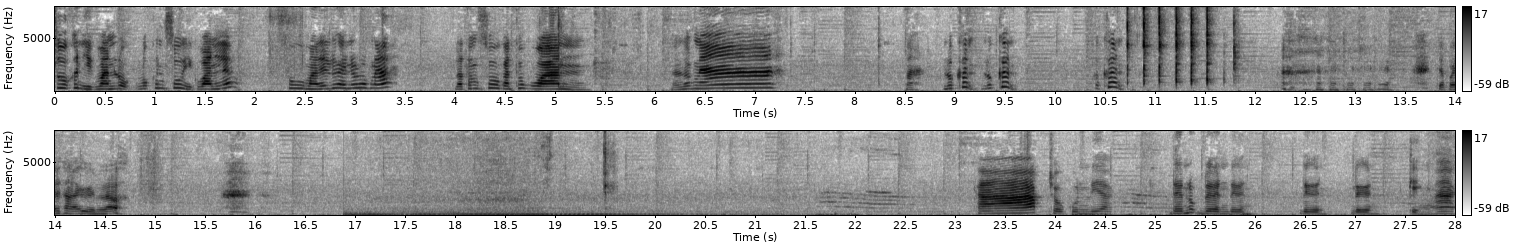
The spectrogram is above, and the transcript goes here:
สู้ขึ้นอีกวันลูกลุกขึ้นสู้อีกวันแล้ว สู้มาเรื่อยๆนะลูกนะ เราต้องสู้กันทุกวันนะลูกนะมาลุกขึ้นลุกขึ้น กขึ้น จะไปทางอื่นแล้ว ครับ โชกุนเรียก เดินลูกเดินเดิน เดินเดินเก่งมาก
